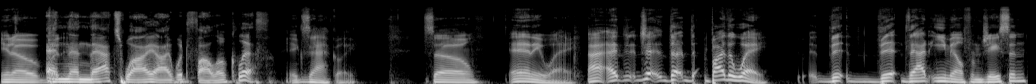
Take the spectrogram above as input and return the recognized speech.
You know, but And then that's why I would follow Cliff. exactly. So, anyway, the, the- by the way, th- th- that email from Jason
